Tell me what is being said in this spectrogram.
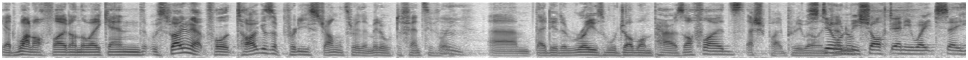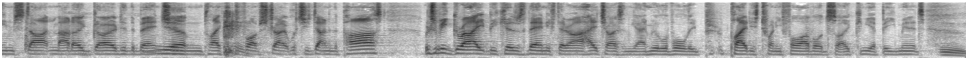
He had one offload on the weekend. We've spoken about before. Tigers are pretty strong through the middle defensively. Um, they did a reasonable job on Parra's offloads. They should played pretty well. still wouldn't be shocked any week to see him start and Matto go to the bench Yep. and play 55 straight, which he's done in the past. Which would be great because then if there are HIs in the game, he'll have already played his 25 odd, so can get big minutes. I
